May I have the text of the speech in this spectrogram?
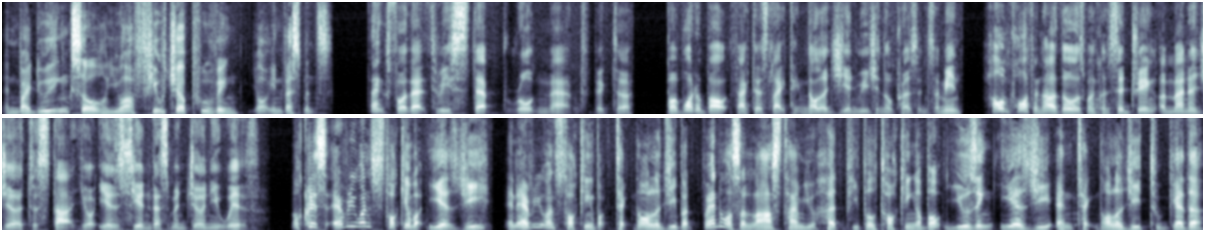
and by doing so, you are future proofing your investments. Thanks for that three step roadmap, Victor. But what about factors like technology and regional presence? I mean, how important are those when considering a manager to start your ESG investment journey with? Now, Chris, everyone's talking about ESG and everyone's talking about technology, but when was the last time you heard people talking about using ESG and technology together?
